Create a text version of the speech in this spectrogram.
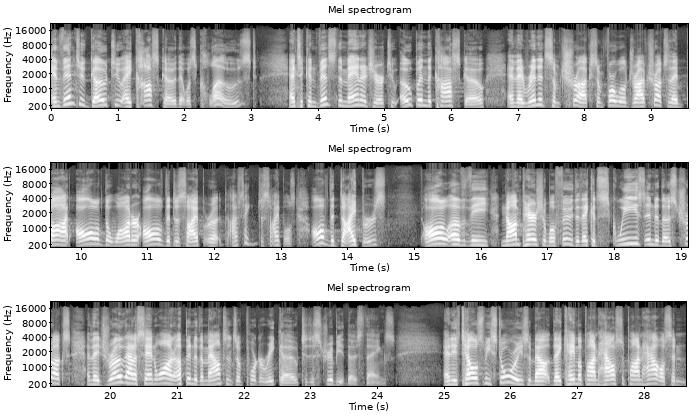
And then to go to a Costco that was closed and to convince the manager to open the Costco. And they rented some trucks, some four wheel drive trucks, and they bought all of the water, all of the disciple, uh, I say disciples, all of the diapers, all of the non perishable food that they could squeeze into those trucks. And they drove out of San Juan up into the mountains of Puerto Rico to distribute those things. And he tells me stories about they came upon house upon house, and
